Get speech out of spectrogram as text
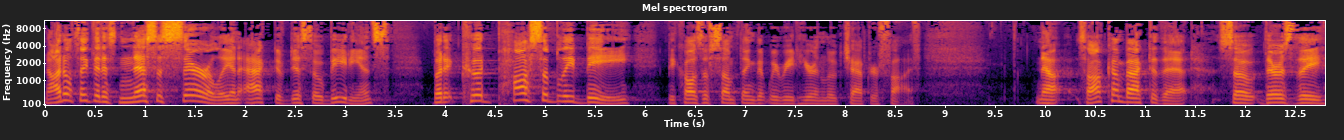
Now, I don't think that it's necessarily an act of disobedience but it could possibly be because of something that we read here in Luke chapter 5. Now, so I'll come back to that. So there's the,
